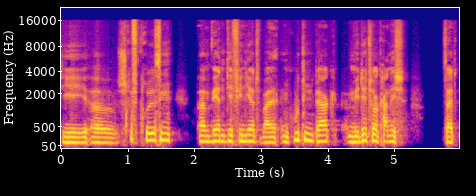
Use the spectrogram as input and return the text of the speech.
Die äh, Schriftgrößen äh, werden definiert, weil im Gutenberg im Editor kann ich seit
